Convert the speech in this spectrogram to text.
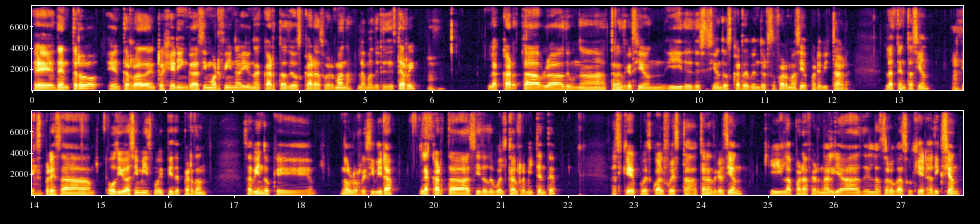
Eh, dentro, enterrada entre jeringas y morfina, y una carta de Oscar a su hermana, la madre de Terry. La carta habla de una transgresión y de decisión de Oscar de vender su farmacia para evitar la tentación. Expresa odio a sí mismo y pide perdón, sabiendo que no lo recibirá. La carta ha sido devuelta al remitente Así que, pues, ¿cuál fue esta transgresión? Y la parafernalia de las drogas sugiere adicción.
